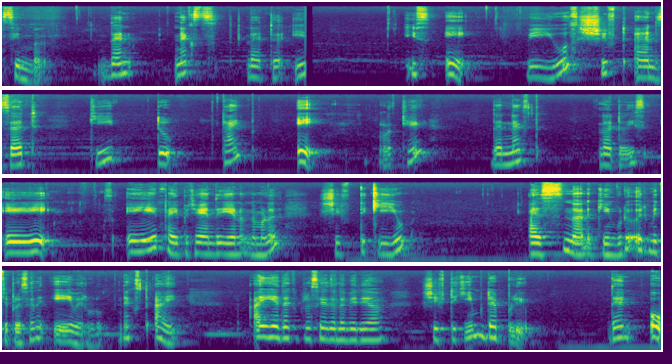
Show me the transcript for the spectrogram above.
symbol. Then next letter is, is A. We use shift and Z key to type A. Okay. The next letter is A A type ചെയ്യാൻ എന്ത് ചെയ്യണം? നമ്മൾ ഷിഫ്റ്റ് കീയും എസ് എന്നാണ് കീയും കൂടി ഒരുമിച്ച് പ്രസ് ചെയ്താൽ എ വരുള്ളൂ. നെക്സ്റ്റ് ഐ ഐ ഏതൊക്കെ പ്രസ് ചെയ്താലും വരിക? ഷിഫ്റ്റ് കീയും W then O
